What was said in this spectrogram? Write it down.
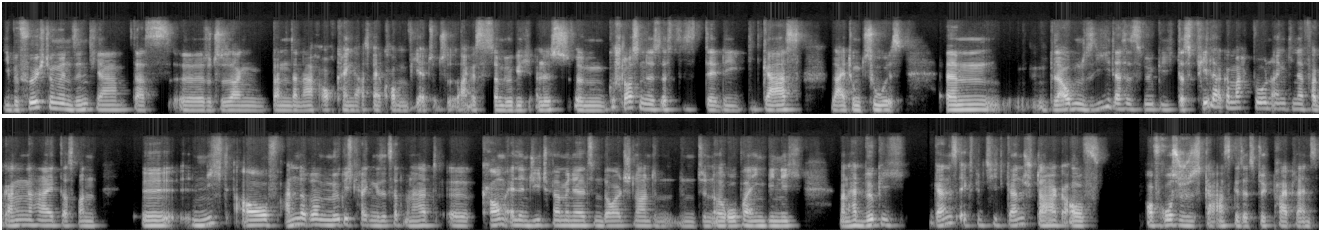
Die Befürchtungen sind ja, dass äh, sozusagen dann danach auch kein Gas mehr kommen wird, sozusagen. Es ist dann wirklich alles geschlossen ist, dass die Gasleitung zu ist. Ähm, glauben Sie, dass es wirklich, dass Fehler gemacht wurden eigentlich in der Vergangenheit, dass man äh, nicht auf andere Möglichkeiten gesetzt hat? Man hat äh, kaum LNG-Terminals in Deutschland und, und, in Europa irgendwie nicht. Man hat wirklich ganz explizit, ganz stark auf, auf russisches Gas gesetzt durch Pipelines.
